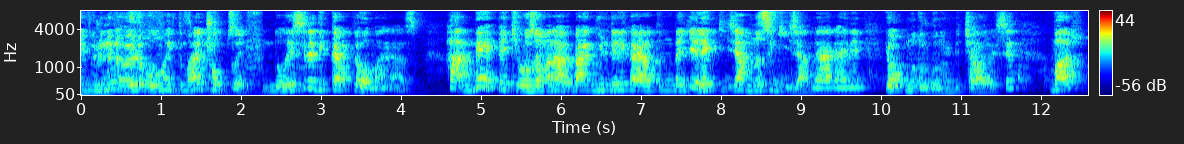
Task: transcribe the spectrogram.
bir ürünün öyle olma ihtimali çok zayıf. Dolayısıyla dikkatli olman lazım. Ha ne peki o zaman abi ben gündelik hayatımda yelek giyeceğim nasıl giyeceğim yani hani yok mudur bunun bir çaresi? Var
